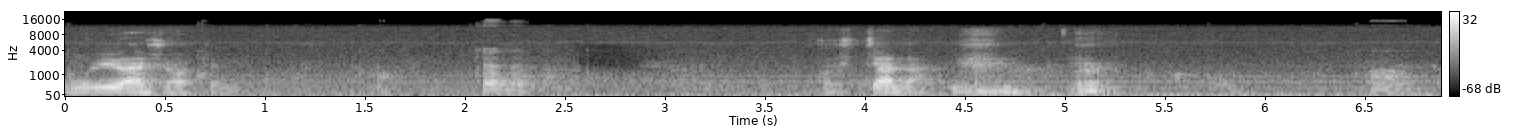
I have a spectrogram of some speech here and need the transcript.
Mówiłeś o tym. Kiedy? W kościele. A.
